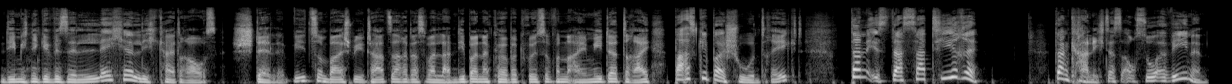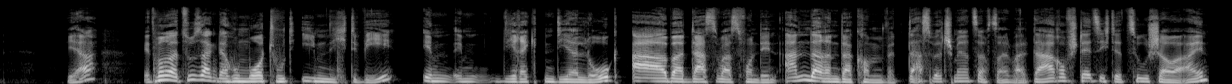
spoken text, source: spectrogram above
indem ich eine gewisse Lächerlichkeit rausstelle, wie zum Beispiel die Tatsache, dass Valandi bei einer Körpergröße von 1,3 Meter drei Basketballschuhen trägt, dann ist das Satire. Dann kann ich das auch so erwähnen. Ja? Jetzt muss man dazu sagen, der Humor tut ihm nicht weh im, im direkten Dialog, aber das, was von den anderen da kommen wird, das wird schmerzhaft sein, weil darauf stellt sich der Zuschauer ein,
